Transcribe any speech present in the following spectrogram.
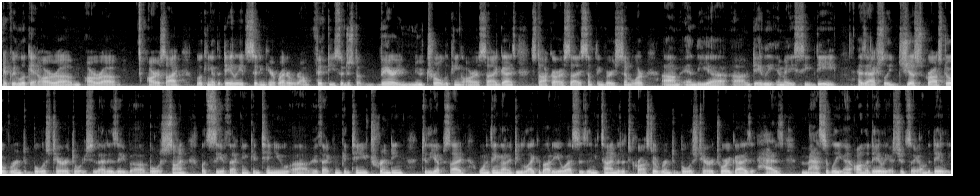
If we look at our um, our uh, RSI, looking at the daily, it's sitting here right around 50, so just a very neutral looking RSI, guys. Stoch RSI is something very similar, um, and the uh, uh, daily MACD has actually just crossed over into bullish territory. So that is a uh, bullish sign. Let's see if that can continue. Uh, if that can continue trending to the upside. One thing that I do like about EOS is anytime that it's crossed over into bullish territory, guys, it has massively uh, on the daily, I should say, on the daily.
